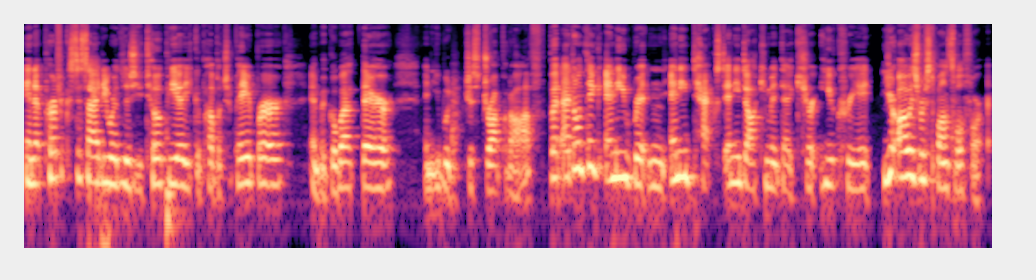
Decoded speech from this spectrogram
in a perfect society where there's utopia, you could publish a paper and would go out there and you would just drop it off. But I don't think any written, any text, any document that you create, you're always responsible for it.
